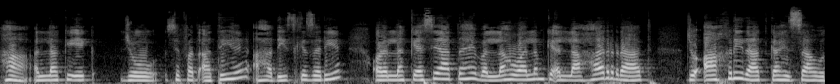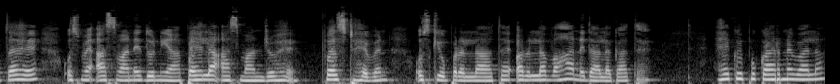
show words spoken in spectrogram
हाँ अल्लाह की एक जो सिफत आती है अहादीस के ज़रिए, और अल्लाह कैसे आता है? वल्लाह आलम के अल्लाह हर रात, जो आखिरी रात का हिस्सा होता है, उसमें आसमान दुनिया, पहला आसमान जो है फ़र्स्ट हेवन उसके ऊपर अल्लाह आता है, और अल्लाह वहाँ निदा लगाता है। है कोई पुकारने वाला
